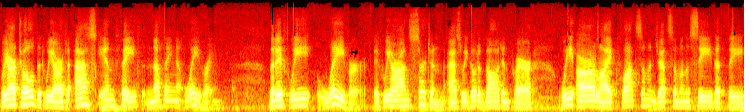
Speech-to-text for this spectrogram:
We are told that we are to ask in faith, nothing wavering. That if we waver, if we are uncertain as we go to God in prayer, we are like flotsam and jetsam in the sea that the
